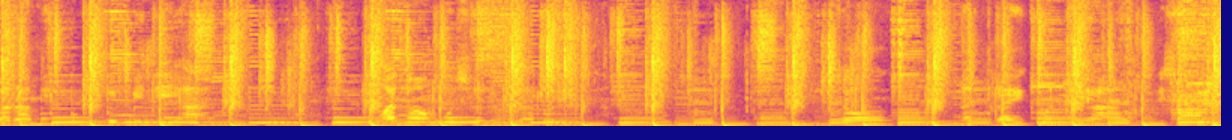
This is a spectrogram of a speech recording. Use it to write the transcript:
maraming pagpipilian kung ano ang gusto nyong laruin. So, na-try ko na 'yang Squid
